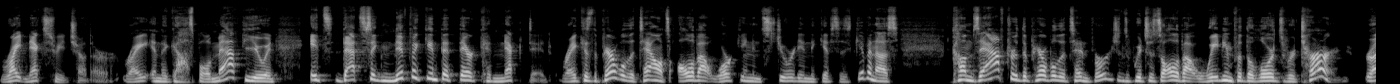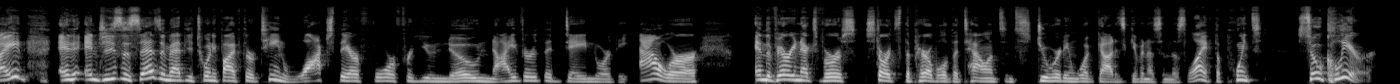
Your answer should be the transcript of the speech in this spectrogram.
right next to each other, right? In the Gospel of Matthew. And it's that's significant that they're connected, right? Because the parable of the talents all about working and stewarding the gifts he's given us comes after the parable of the 10 virgins, which is all about waiting for the Lord's return, right? And, and Jesus says in Matthew 25, 13, watch therefore, for you know neither the day nor the hour. And the very next verse starts the parable of the talents and stewarding what God has given us in this life. The point's so clear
